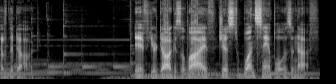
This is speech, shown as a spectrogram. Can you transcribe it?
of the dog. If your dog is alive, just one sample is enough.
